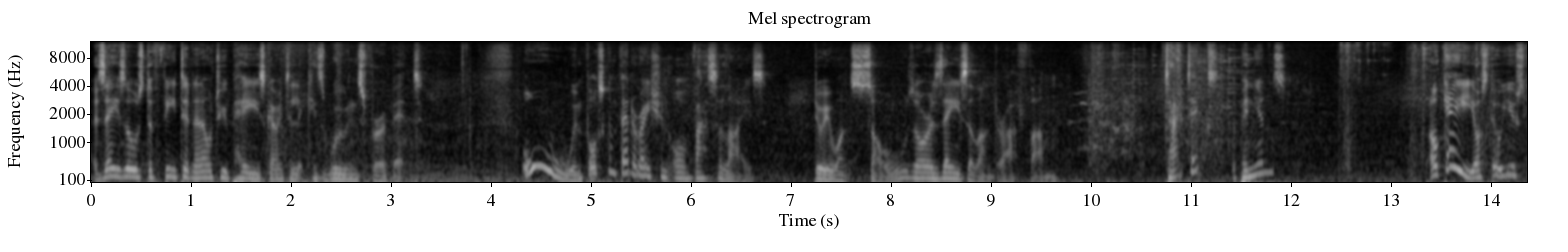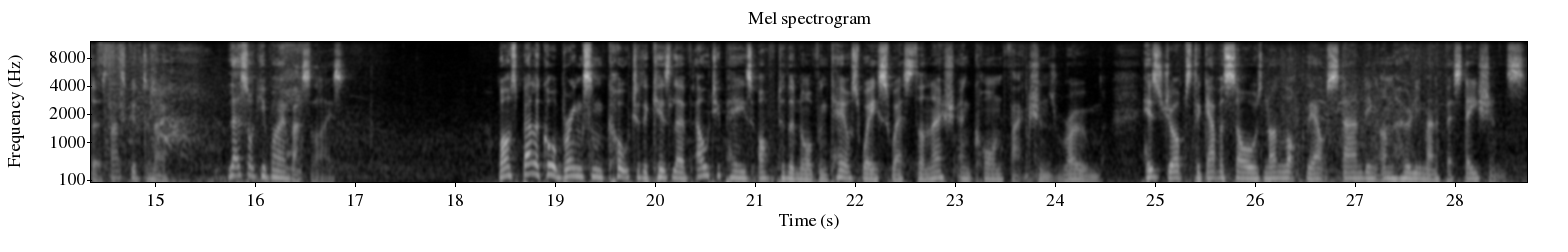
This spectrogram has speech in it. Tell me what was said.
Azazel's defeated and L2P is going to lick his wounds for a bit. Ooh, enforce confederation or vassalize? Do we want souls or Azazel under our thumb? Tactics? Opinions? Okay, you're still useless, that's good to know. Let's occupy and vassalize. Whilst Be'lakor brings some culture to the Kislev, L2 Pay's off to the northern Chaos Waste where Slaanesh and Khorne factions roam. His job's to gather souls and unlock the outstanding unholy manifestations.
